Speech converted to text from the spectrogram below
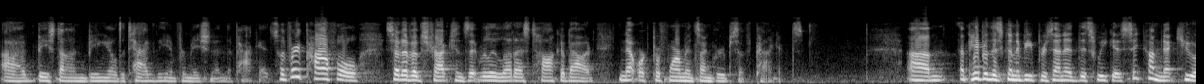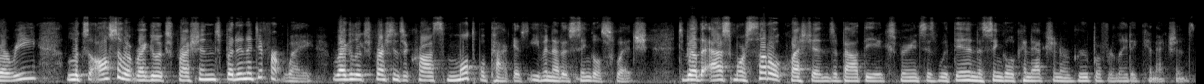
uh, based on being able to tag the information in the packet. So a very powerful set of abstractions that really let us talk about network performance on groups of packets. Um, a paper that's going to be presented this week at SIGCOMM NetQRE looks also at regular expressions, but in a different way. Regular expressions across multiple packets, even at a single switch, to be able to ask more subtle questions about the experiences within a single connection or group of related connections.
